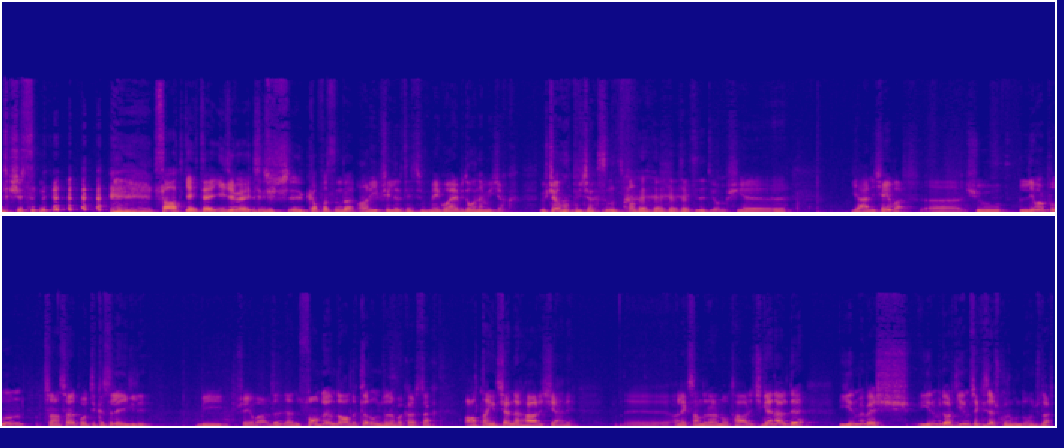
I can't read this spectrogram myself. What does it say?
düşünsene. Southgate'e iyice böyle kafasında Arayıp şeyleri tehdit Maguire bir de oynamayacak. 3 ay atmayacaksınız falan. tehdit ediyormuş. Ee, yani şey var. e, Şu Liverpool'un transfer politikasıyla ilgili bir şey vardı. Yani son dönemde aldıkları oyunculara bakarsak alttan yetişenler hariç yani e, Alexander Arnold hariç genelde 25 24 28 yaş grubunda oyuncular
